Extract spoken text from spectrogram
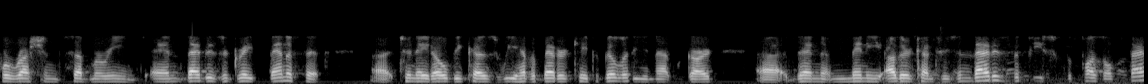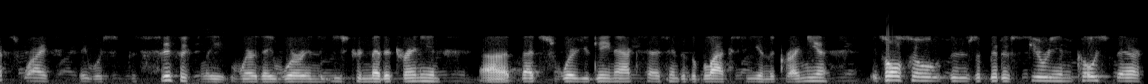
for Russian submarines. And that is a great benefit uh, to NATO because we have a better capability in that regard uh, than many other countries. And that is the piece of the puzzle. That's why they were specifically where they were in the eastern Mediterranean. Uh, that's where you gain access into the Black Sea and the Crimea. It's also, there's a bit of Syrian coast there,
